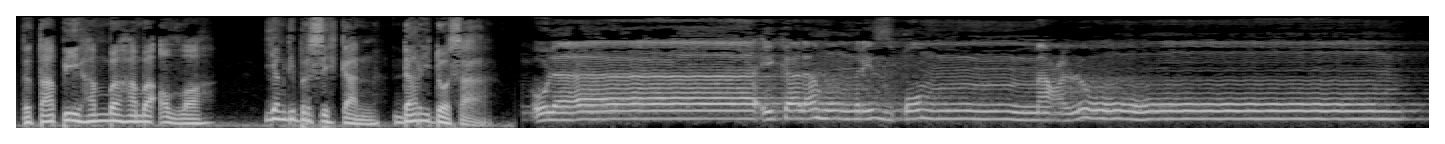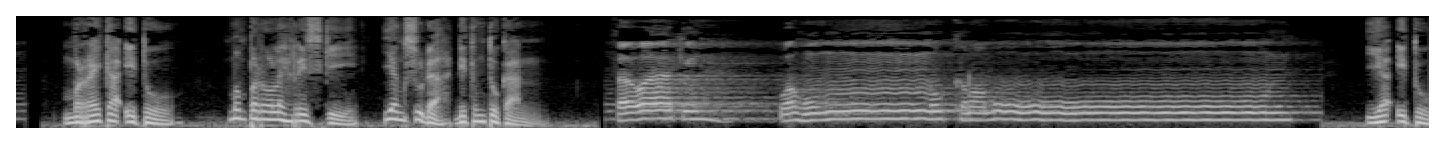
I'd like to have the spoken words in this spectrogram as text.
Tetapi hamba-hamba Allah yang dibersihkan dari dosa. Mereka itu memperoleh rizki yang sudah ditentukan. Yaitu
